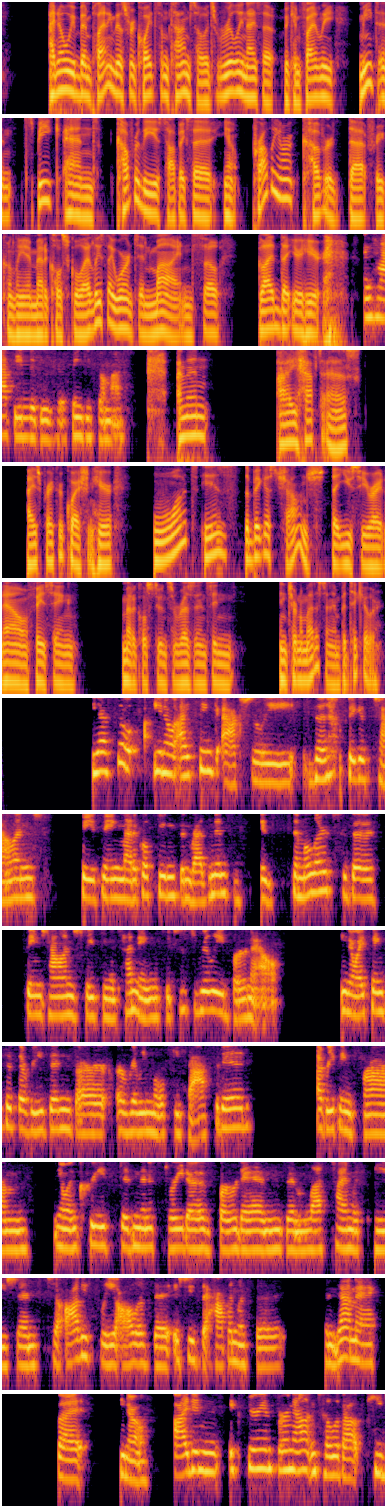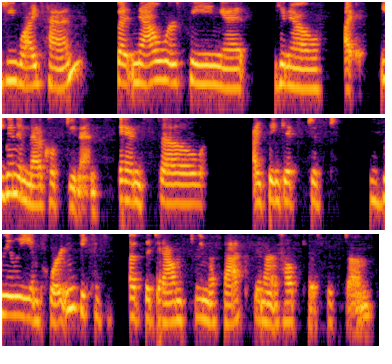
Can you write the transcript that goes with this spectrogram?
I know we've been planning this for quite some time, so it's really nice that we can finally meet and speak and cover these topics that, you know, probably aren't covered that frequently in medical school. At least they weren't in mine. So glad that you're here. I'm happy to be here. Thank you so much. And then I have to ask icebreaker question here. What is the biggest challenge that you see right now facing medical students and residents in internal medicine in particular? Yeah, so, you know, I think actually the biggest challenge facing medical students and residents is, is similar to the same challenge facing attendings, which is really burnout. You know, I think that the reasons are, are really multifaceted. Everything from you know increased administrative burdens and less time with patients to obviously all of the issues that happen with the pandemic. But you know i didn't experience burnout until about pgy10 but now we're seeing it you know I, even in medical students. And so i think it's just really important because of the downstream effects in our healthcare system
